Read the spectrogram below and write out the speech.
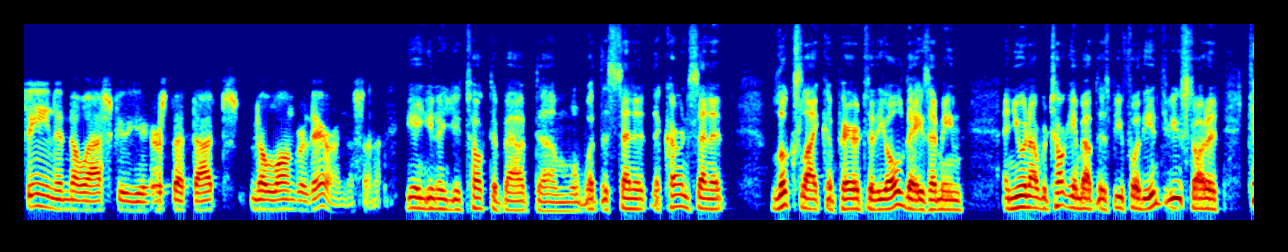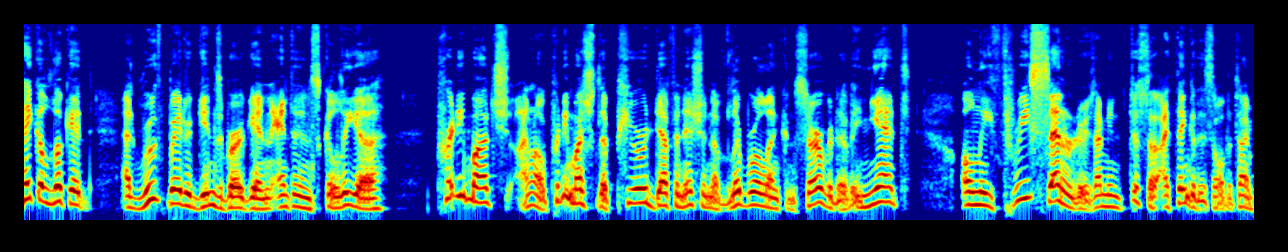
seen in the last few years that that's no longer there in the Senate. Yeah, you know, you talked about um, what the Senate, the current Senate, looks like compared to the old days. I mean, and you and I were talking about this before the interview started. Take a look at at Ruth Bader Ginsburg and Antonin Scalia. Pretty much, I don't know, pretty much the pure definition of liberal and conservative, and yet only three senators, I mean, just I think of this all the time,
